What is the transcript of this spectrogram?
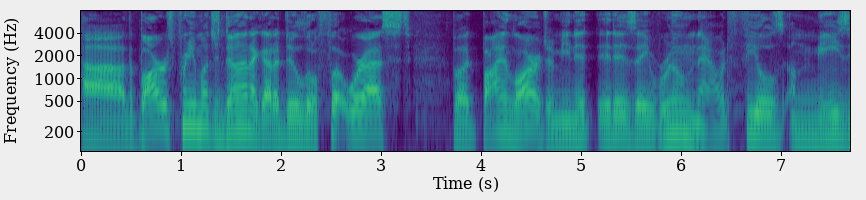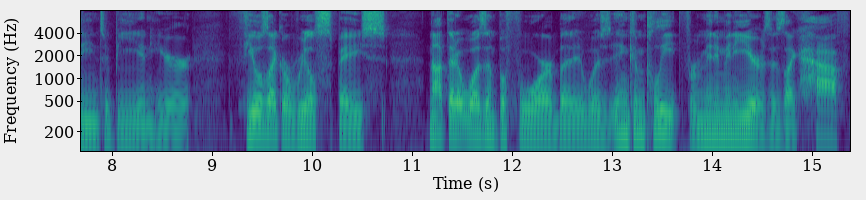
Uh, the bar is pretty much done. I got to do a little footrest. But by and large, I mean, it, it is a room now. It feels amazing to be in here. Feels like a real space. Not that it wasn't before, but it was incomplete for many, many years. It was like half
